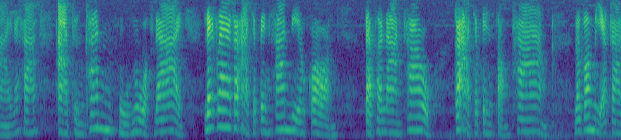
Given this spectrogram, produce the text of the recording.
ายๆนะคะ อาจถึงขั้นหูหนวกได้ แรกๆก็อาจจะเป็นข้างเดียวก่อน แต่พอนานเข้าก็อาจจะเป็นสองข้าง แล้วก็มีอาการ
